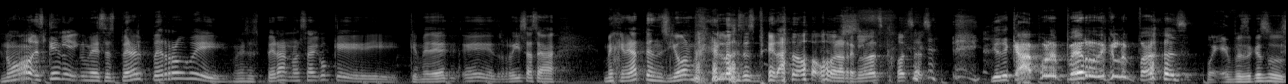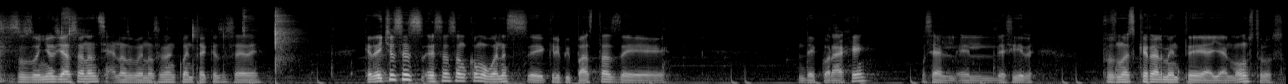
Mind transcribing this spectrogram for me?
No, es que me desespera el perro, güey. Me desespera, no es algo que, que me dé eh, risa. O sea, me genera tensión verlo desesperado por arreglar las cosas. Yo de que, ah, por el perro, déjalo en paz. Güey, pues es que sus, sus dueños ya son ancianos, güey. No se dan cuenta de qué sucede. Que de hecho esas, esas son como buenas eh, creepypastas de, de coraje. O sea, el, el decir, pues no es que realmente hayan monstruos,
